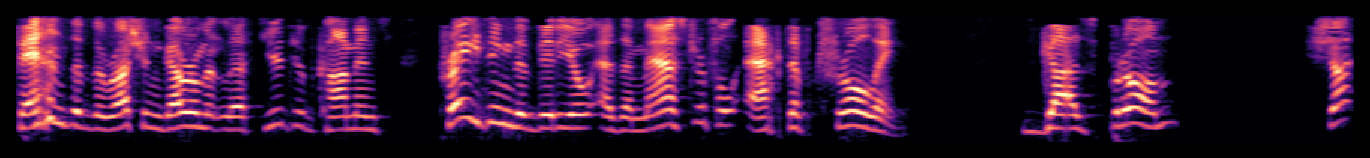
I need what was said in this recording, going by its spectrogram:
Fans of the Russian government left YouTube comments praising the video as a masterful act of trolling. Gazprom shut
